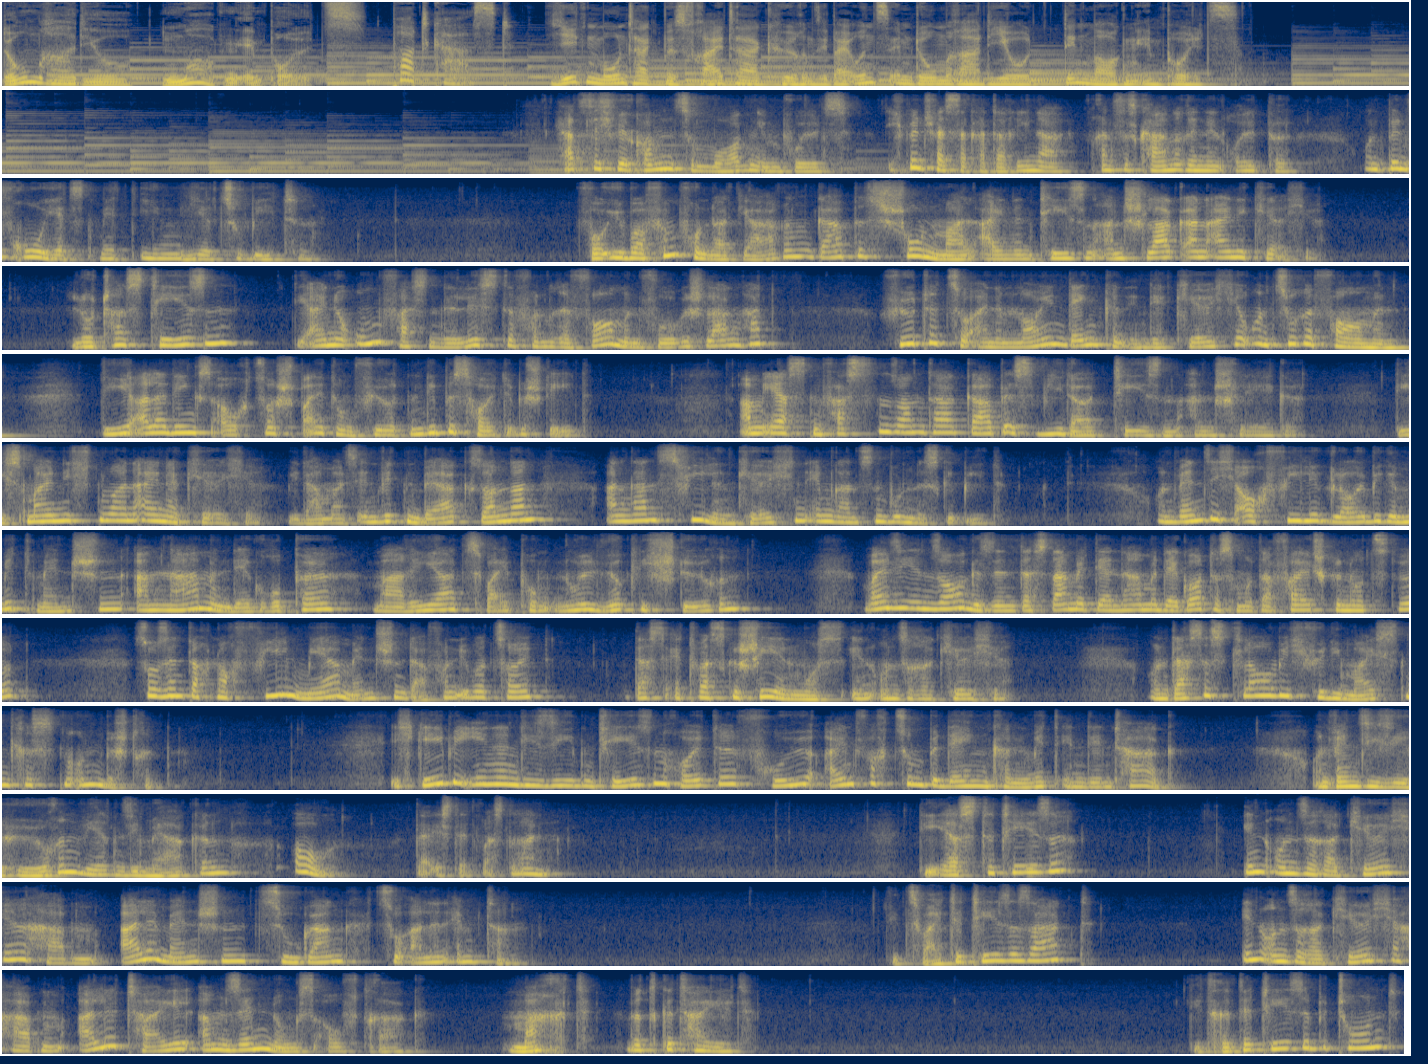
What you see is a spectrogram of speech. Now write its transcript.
Domradio Morgenimpuls. Podcast. Jeden Montag bis Freitag hören Sie bei uns im Domradio den Morgenimpuls. Herzlich willkommen zum Morgenimpuls. Ich bin Schwester Katharina, Franziskanerin in Olpe und bin froh, jetzt mit Ihnen hier zu beten. Vor über 500 Jahren gab es schon mal einen Thesenanschlag an eine Kirche. Luthers Thesen die eine umfassende Liste von Reformen vorgeschlagen hat, führte zu einem neuen Denken in der Kirche und zu Reformen, die allerdings auch zur Spaltung führten, die bis heute besteht. Am ersten Fastensonntag gab es wieder Thesenanschläge. Diesmal nicht nur an einer Kirche, wie damals in Wittenberg, sondern an ganz vielen Kirchen im ganzen Bundesgebiet. Und wenn sich auch viele gläubige Mitmenschen am Namen der Gruppe Maria 2.0 wirklich stören, weil sie in Sorge sind, dass damit der Name der Gottesmutter falsch genutzt wird, so sind doch noch viel mehr Menschen davon überzeugt, dass etwas geschehen muss in unserer Kirche. Und das ist, glaube ich, für die meisten Christen unbestritten. Ich gebe Ihnen die sieben Thesen heute früh einfach zum Bedenken mit in den Tag und wenn Sie sie hören, werden Sie merken, oh, da ist etwas dran. Die erste These. In unserer Kirche haben alle Menschen Zugang zu allen Ämtern. Die zweite These sagt, in unserer Kirche haben alle Teil am Sendungsauftrag. Macht wird geteilt. Die dritte These betont,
